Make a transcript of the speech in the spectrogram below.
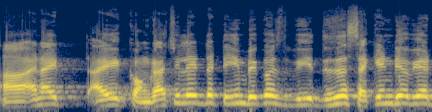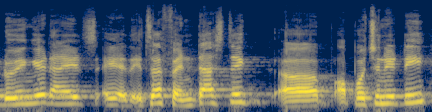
Uh, and I, I congratulate the team because we, this is the second year we are doing it. And it's, it's a fantastic uh, opportunity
